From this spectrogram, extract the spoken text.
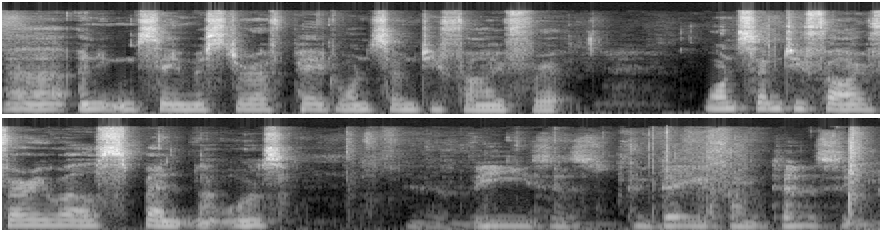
Uh, and you can see Mr. F paid 175 for it. 175, very well spent that was. V says, good day from Tennessee.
